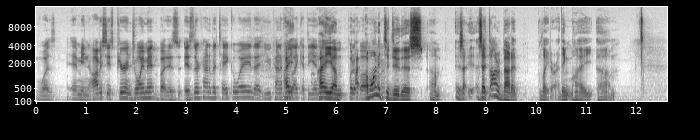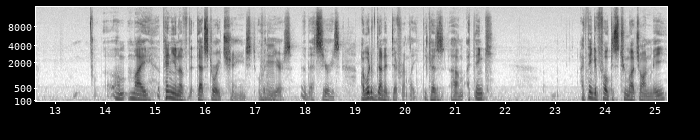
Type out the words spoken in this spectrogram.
was? I mean, obviously it's pure enjoyment, but is is there kind of a takeaway that you kind of feel I, like at the end? I um, put a bow I, I wanted to do this um, as I as I thought about it later. I think my um, um, my opinion of th- that story changed over mm-hmm. the years, that series. I would have done it differently because um, I think I think it focused too much on me.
